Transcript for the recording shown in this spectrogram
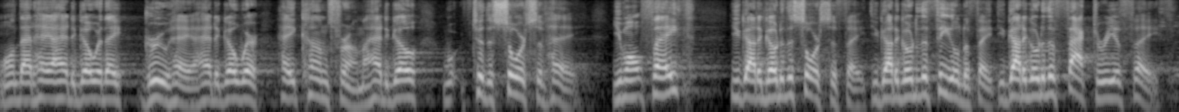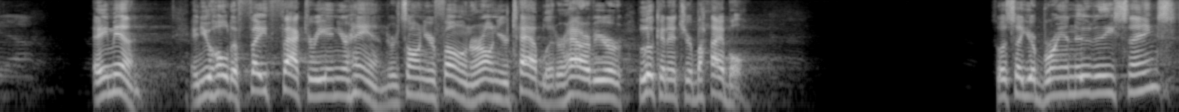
Want that hay, I had to go where they grew hay. I had to go where hay comes from. I had to go to the source of hay. You want faith? You got to go to the source of faith. You got to go to the field of faith. You got to go to the factory of faith. Yeah. Amen. And you hold a faith factory in your hand, or it's on your phone, or on your tablet, or however you're looking at your Bible. So let's say you're brand new to these things,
